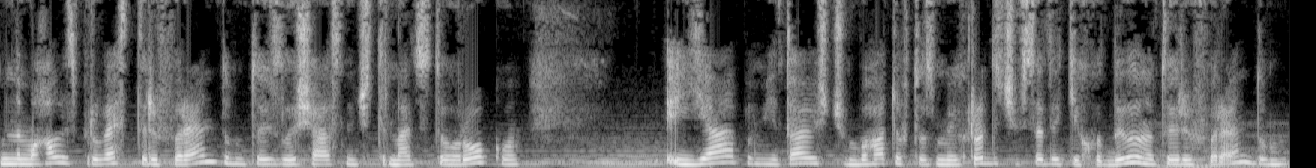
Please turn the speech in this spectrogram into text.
намагались провести референдум той злощасний 14 року. І я пам'ятаю, що багато хто з моїх родичів все-таки ходили на той референдум.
